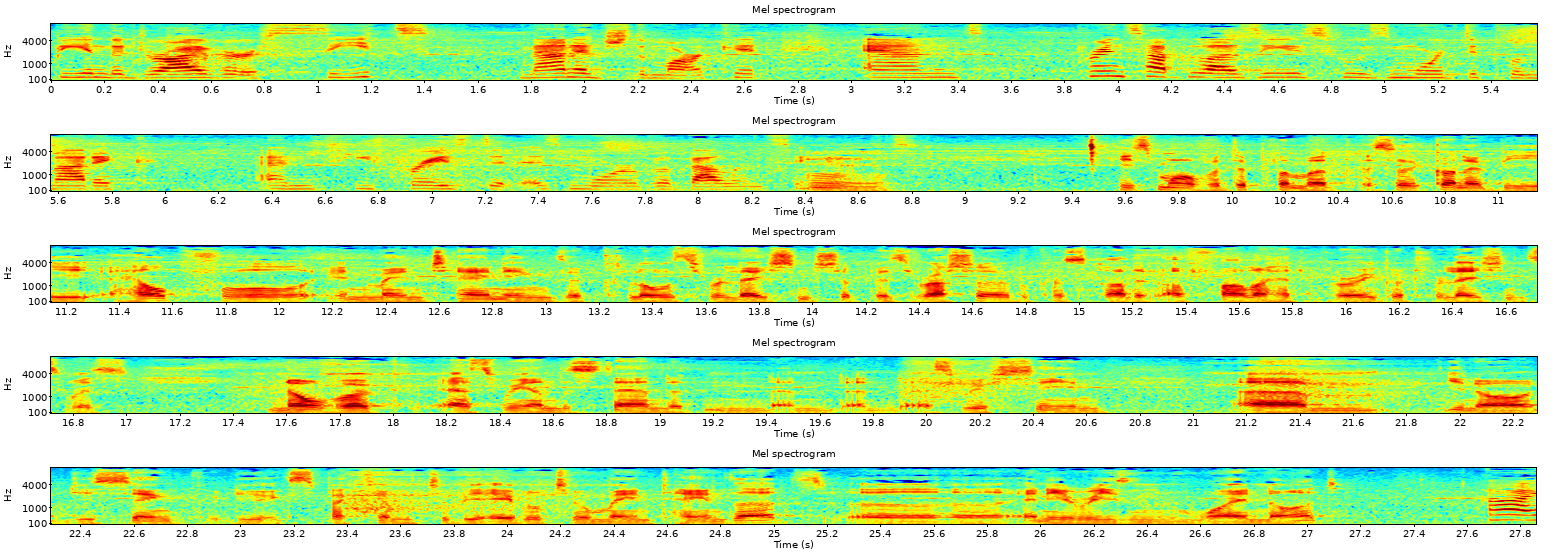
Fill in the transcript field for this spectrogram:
be in the driver's seat, manage the market, and Prince Abdulaziz, who's more diplomatic, and he phrased it as more of a balancing mm. act he's more of a diplomat. Is it going to be helpful in maintaining the close relationship with Russia? Because Khalid Al Faleh had very good relations with Novak, as we understand it, and, and, and as we've seen. Um, you know, do you think, do you expect him to be able to maintain that? Uh, uh any reason why not? I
